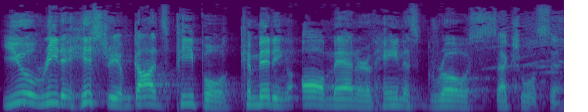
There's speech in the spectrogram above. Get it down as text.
you'll read a history of God's people committing all manner of heinous, gross sexual sin.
